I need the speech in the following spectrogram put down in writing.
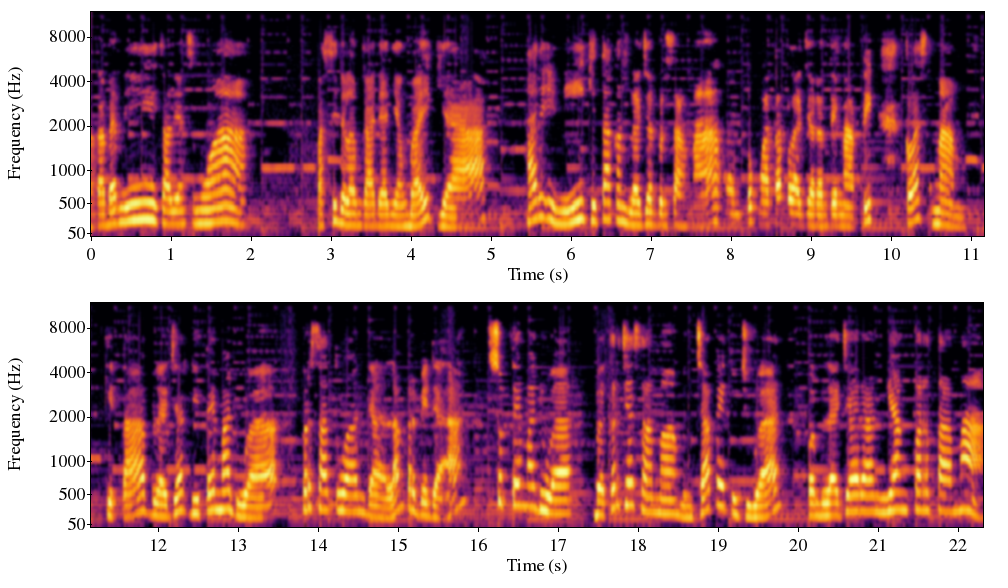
Apa kabar nih kalian semua? Pasti dalam keadaan yang baik ya. Hari ini kita akan belajar bersama untuk mata pelajaran tematik kelas 6. Kita belajar di tema 2, persatuan dalam perbedaan, subtema 2, bekerja sama mencapai tujuan, pembelajaran yang pertama.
